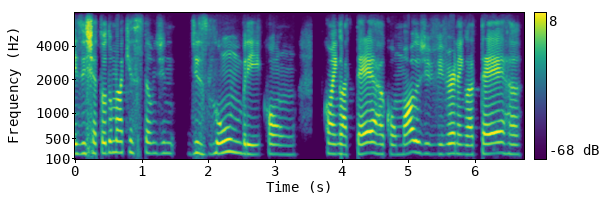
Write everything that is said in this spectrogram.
existia toda uma questão de deslumbre com, com a Inglaterra, com o modo de viver na Inglaterra.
